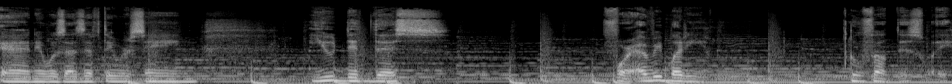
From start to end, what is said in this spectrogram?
And it was as if they were saying, You did this for everybody who felt this way.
